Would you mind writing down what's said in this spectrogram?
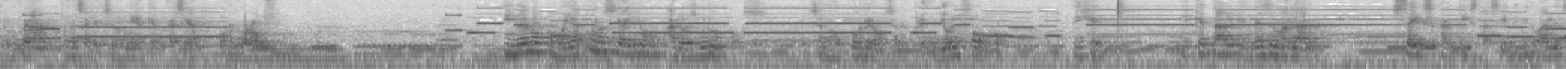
que no fuera una selección mía, que parecía horroroso. Y luego, como ya conocía yo a los grupos, se me ocurrió, se me prendió el foco, dije, ¿y qué tal que en vez de mandar seis artistas individuales,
